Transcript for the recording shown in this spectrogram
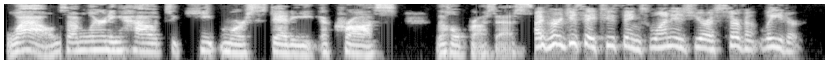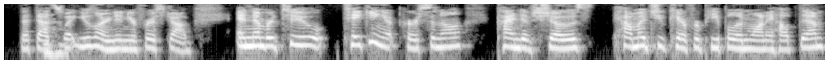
wow. So I'm learning how to keep more steady across the whole process. I've heard you say two things. One is you're a servant leader, that that's mm-hmm. what you learned in your first job. And number two, taking it personal kind of shows how much you care for people and want to help them.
